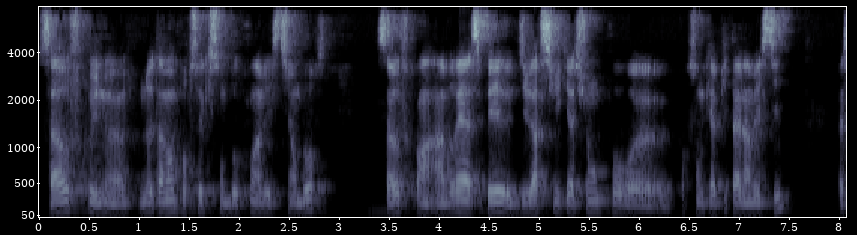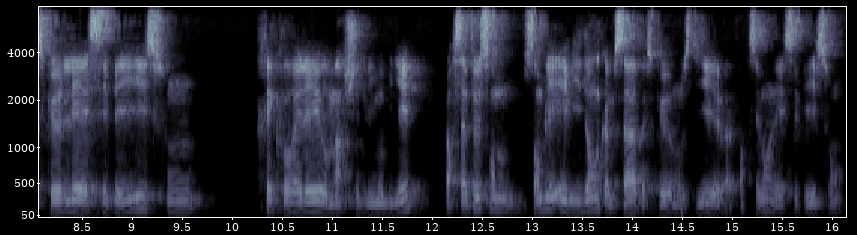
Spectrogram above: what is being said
ça offre une, notamment pour ceux qui sont beaucoup investis en bourse, ça offre un, vrai aspect de diversification pour, euh, pour son capital investi parce que les SCPI sont très corrélés au marché de l'immobilier alors ça peut sembler évident comme ça parce qu'on se dit bah, forcément les SCPI sont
